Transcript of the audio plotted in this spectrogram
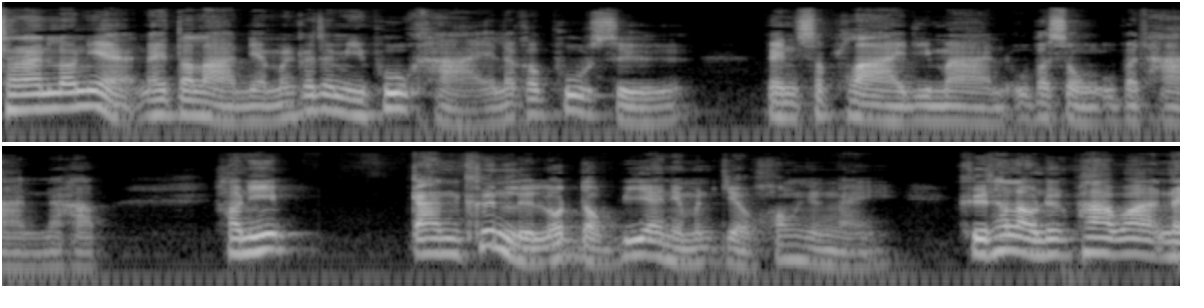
ฉะนั้นแล้วเนี่ยในตลาดเนี่ยมันก็จะมีผู้ขายแล้วก็ผู้ซื้อ เป็น supply demand อุปสงค์อุปทานนะครับ คราวนี้การขึ้นหรือลดดอกเบี้ยเนี่ยมันเกี่ยวข้องยังไง คือถ้าเรานึกภาพว่าใน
